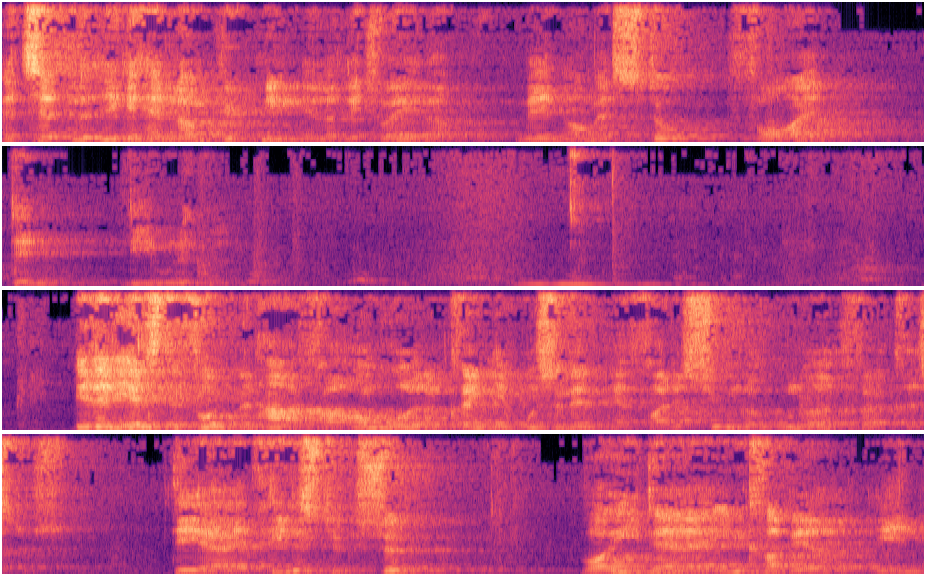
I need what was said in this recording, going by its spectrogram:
At templet ikke handler om bygningen eller ritualer, men om at stå foran den levende Gud. Et af de ældste fund, man har fra området omkring Jerusalem, er fra det 700 før Kristus. Det er et lille stykke sølv, hvor i der er indgraveret en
